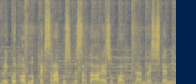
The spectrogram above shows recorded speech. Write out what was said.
Berikut Outlook Tech 100 beserta area support dan resistennya.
